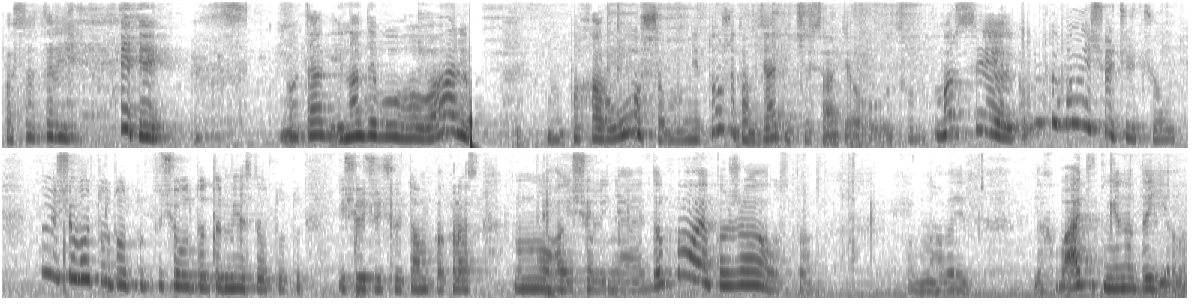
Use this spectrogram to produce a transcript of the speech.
Посмотри. Вот так. И надо его уговаривать ну, по-хорошему. Не то, что там взять и чесать. А Марселька, ну давай еще чуть-чуть. Еще вот тут, вот тут, еще вот это место, вот тут, еще чуть-чуть. Там как раз ну, много еще линяет. Давай, пожалуйста. Он говорит, да хватит, мне надоело.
